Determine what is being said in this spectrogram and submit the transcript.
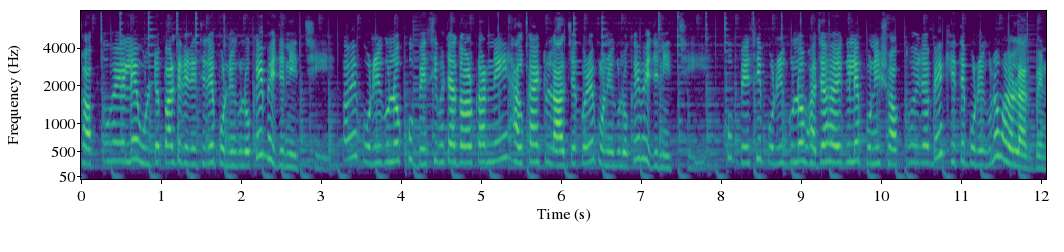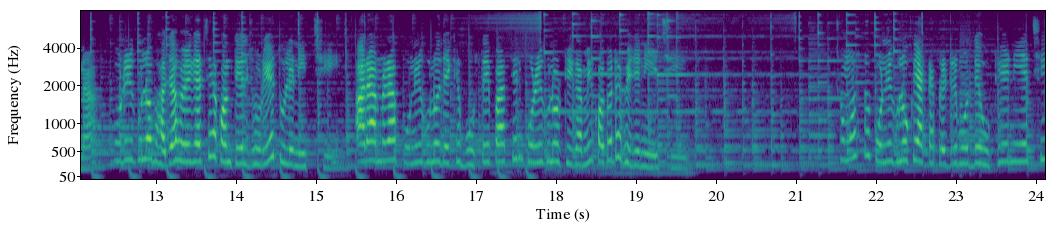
শক্ত হয়ে এলে উল্টে পাল্টে নেড়ে চেড়ে পনিরগুলোকে ভেজে নিচ্ছি। তবে পনিরগুলো খুব বেশি ভাজার দরকার নেই, হালকা একটু লালচে করে পনিরগুলোকে ভেজে নিচ্ছি। খুব বেশি পনিরগুলো ভাজা হয়ে গেলে পনির শক্ত হয়ে যাবে, খেতে পনিরগুলো ভালো লাগবে না। পনিরগুলো ভাজা হয়ে গেছে, এখন তেল ঝরিয়ে তুলে নিচ্ছি। আর আপনারা পনিরগুলো দেখে বুঝতেই পারছেন, পনিরগুলো ঠিক আমি কতটা ভেজে নিয়েছি। সমস্ত পনিরগুলোকে একটা প্লেটের মধ্যে উঠিয়ে নিয়েছি।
